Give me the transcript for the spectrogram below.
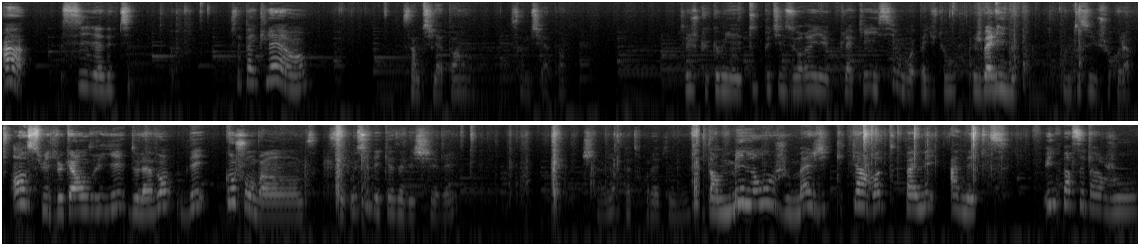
Ah Si, il y a des petits... C'est pas clair hein C'est un petit lapin. C'est un petit lapin. C'est juste que comme il y a des toutes petites oreilles plaquées ici, on voit pas du tout. Je valide en même temps, c'est du chocolat. Ensuite, le calendrier de l'avant des cochons d'Inde. C'est aussi des cases à déchirer. J'aime bien pas trop l'abîmer. C'est un mélange magique carotte panée Annette. Une pincée par jour.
